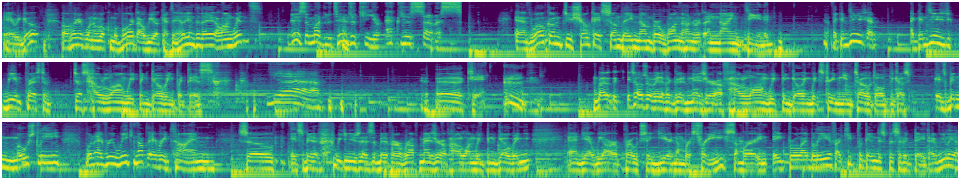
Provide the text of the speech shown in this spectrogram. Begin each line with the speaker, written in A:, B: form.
A: There we go. Oh, hey everyone and welcome aboard. I'll be your Captain Hillyan today, along with...
B: Here's a Mud Lieutenant Drakir at your service.
A: And welcome to Showcase Sunday number 119. It, I continue I, I continue to be impressed of just how long we've been going with this.
B: Yeah.
A: Okay. but it's also a bit of a good measure of how long we've been going with streaming in total, because it's been mostly one every week, not every time. So it's a bit of, we can use it as a bit of a rough measure of how long we've been going. And yeah, we are approaching year number three, somewhere in April, I believe. I keep forgetting the specific date. I really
